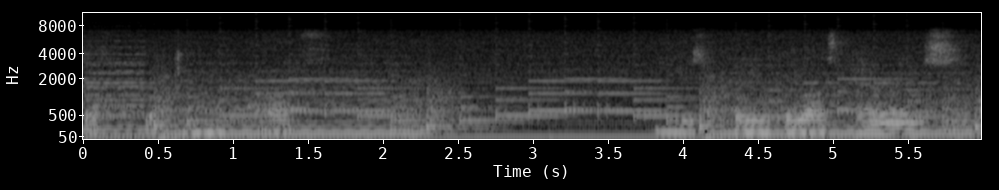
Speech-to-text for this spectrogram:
stuff blocking my path. And just play the last arrows.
